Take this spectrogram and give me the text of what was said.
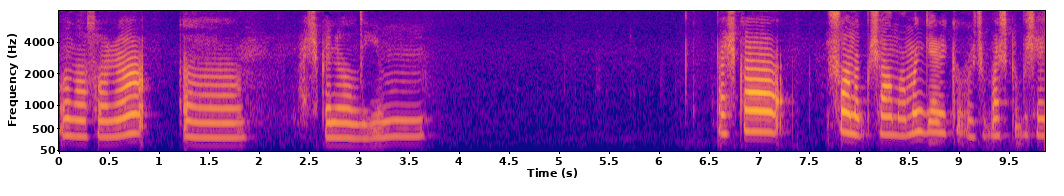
Ondan sonra başka ne alayım? Başka şu anlık bir şey almama gerek yok. Başka bir şey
